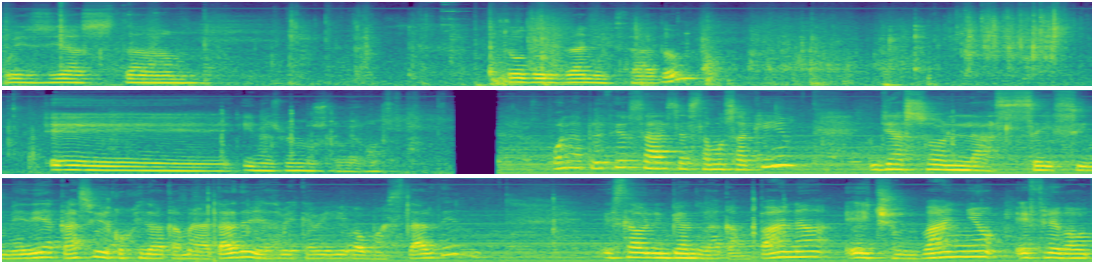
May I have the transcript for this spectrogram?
pues ya está todo organizado. Eh, y nos vemos luego. Hola preciosas, ya estamos aquí. Ya son las seis y media casi. He cogido la cámara tarde, ya sabéis que había llegado más tarde. He estado limpiando la campana, he hecho el baño, he fregado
